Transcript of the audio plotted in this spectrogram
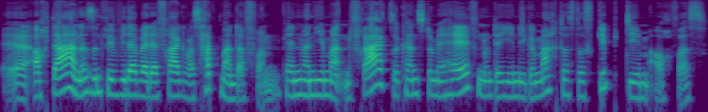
äh, auch da ne, sind wir wieder bei der Frage, was hat man davon? Wenn man jemanden fragt, so kannst du mir helfen und derjenige macht das, das gibt dem auch was.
